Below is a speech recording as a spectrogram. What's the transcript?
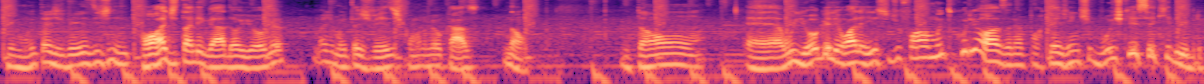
que muitas vezes pode estar ligado ao yoga, mas muitas vezes, como no meu caso, não. Então, é, o yoga ele olha isso de forma muito curiosa, né? Porque a gente busca esse equilíbrio.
